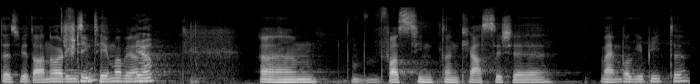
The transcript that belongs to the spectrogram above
Das wird auch noch ein Stimmt, Riesenthema werden. Ja. Ähm, was sind dann klassische Weinbaugebiete?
